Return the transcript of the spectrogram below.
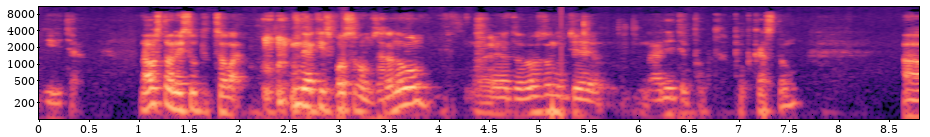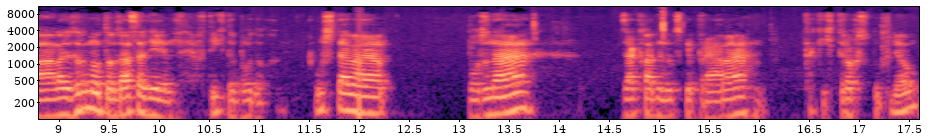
dieťa. Na ústavný súd to celé nejakým spôsobom zhrnul. To rozhodnutie nájdete pod podcastom ale zhrnul to v zásade v týchto bodoch. Ústava pozná základné ľudské práva takých troch stupňov.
